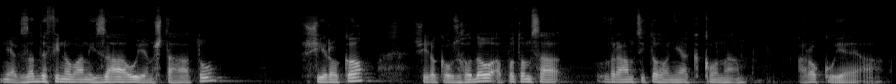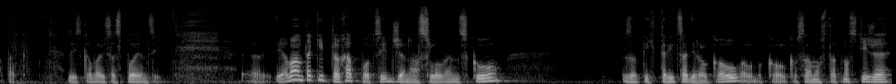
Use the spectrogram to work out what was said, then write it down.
nejak zadefinovaný záujem štátu široko, širokou zhodou a potom sa v rámci toho nejak koná a rokuje a, a tak získavajú sa spojenci. Ja mám taký trocha pocit, že na Slovensku za tých 30 rokov, alebo koľko samostatnosti, že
